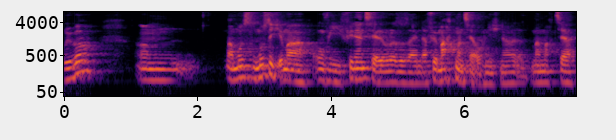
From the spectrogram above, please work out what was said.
rüber. Ähm, man muss, muss nicht immer irgendwie finanziell oder so sein. Dafür macht man es ja auch nicht. Ne? Man macht es ja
